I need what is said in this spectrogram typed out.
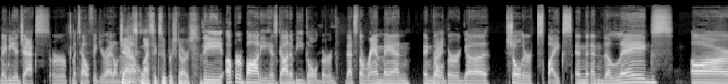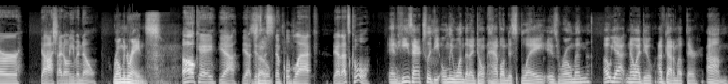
maybe a Jakks or Mattel figure. I don't know. Jakks classic superstars. The upper body has got to be Goldberg. That's the Ram Man and Right. Goldberg uh, shoulder spikes, and then the legs are, gosh, I don't even know. Roman Reigns. Okay, yeah, yeah, just So- the simple black. Yeah, that's cool. and he's actually the only one that I don't have on display is Roman. Oh yeah, no, I do. I've got them up there. Um,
